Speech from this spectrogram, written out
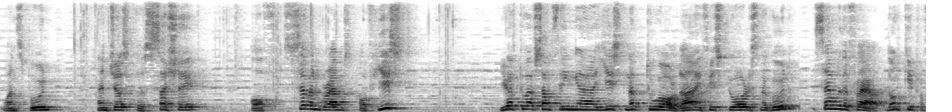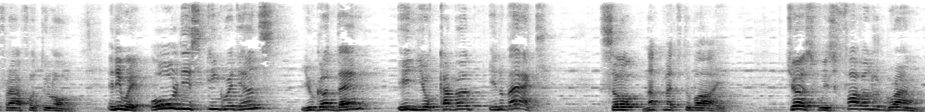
one spoon, and just a sachet of 7 grams of yeast. You have to have something uh, yeast not too old. Huh? If it's too old, it's not good. Same with the flour. Don't keep the flour for too long. Anyway, all these ingredients, you got them in your cupboard in the back. So not much to buy. Just with 500 grams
